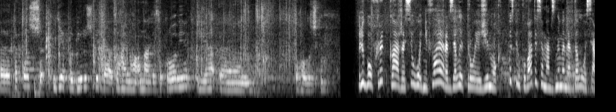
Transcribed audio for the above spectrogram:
Е, Також є пробірочки для загального аналізу крові і е, голочки. Любов Хрик каже, сьогодні флаєри взяли троє жінок. Поспілкуватися нам з ними не вдалося.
